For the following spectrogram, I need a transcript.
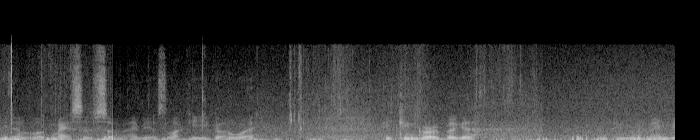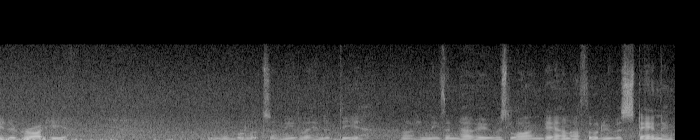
he didn't look massive so maybe it's lucky he got away. He can grow bigger. He would have been bedded right here and the bullets landed there I didn't even know he was lying down, I thought he was standing.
